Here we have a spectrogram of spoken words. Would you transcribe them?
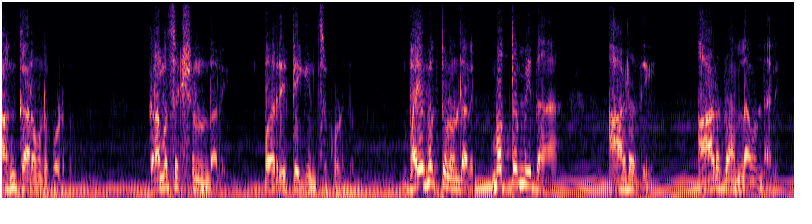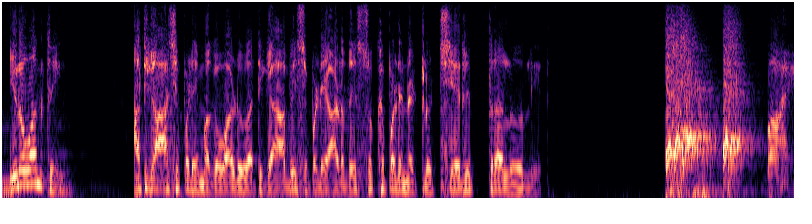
అహంకారం ఉండకూడదు. క్రమశిక్షణ ఉండాలి బరి తెగించకూడదు. భయభక్తులు ఉండాలి మొత్తం మీద ఆడది ఆడదానిలా ఉండాలి. యునో వన్ థింగ్ అతిగా ఆశపడే మగవాడు అతిగా ఆవేశపడే ఆడది సుఖపడినట్లు చరిత్రలో లేదు. బాయ్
